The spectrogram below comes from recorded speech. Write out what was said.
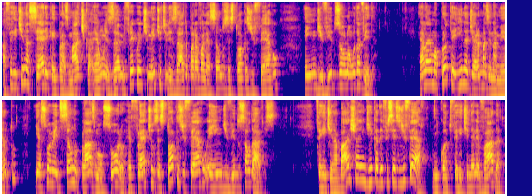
A ferritina sérica e plasmática é um exame frequentemente utilizado para avaliação dos estoques de ferro em indivíduos ao longo da vida. Ela é uma proteína de armazenamento e a sua medição no plasma ou soro reflete os estoques de ferro em indivíduos saudáveis. Ferritina baixa indica deficiência de ferro, enquanto ferritina elevada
